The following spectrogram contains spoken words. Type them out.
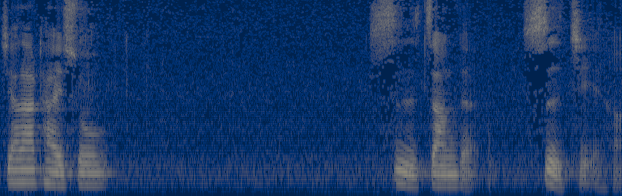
加拉太书。四章的四节哈，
